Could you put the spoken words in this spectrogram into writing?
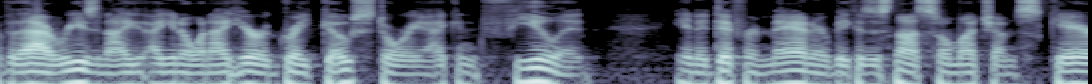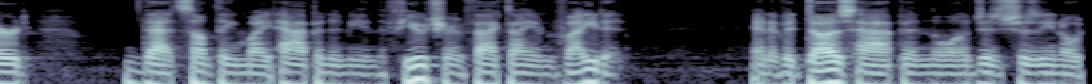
and for that reason, I, I you know when I hear a great ghost story, I can feel it in a different manner because it's not so much I'm scared that something might happen to me in the future. In fact, I invite it. And if it does happen, well, just, just you know,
